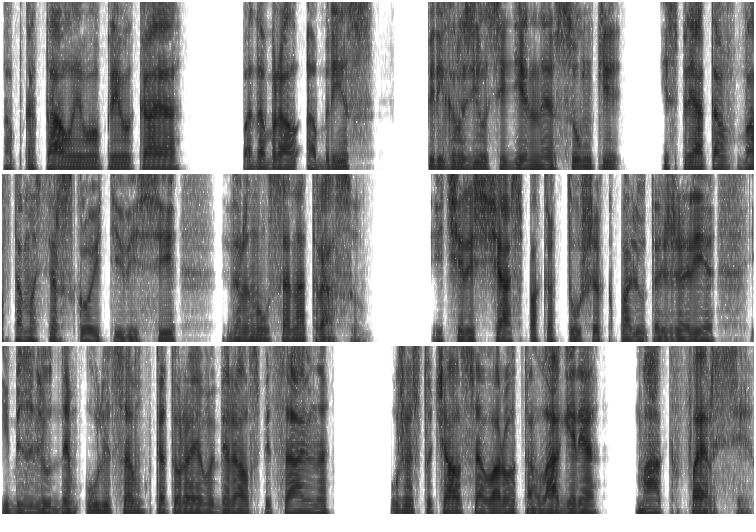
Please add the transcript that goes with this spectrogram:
Обкатал его, привыкая, подобрал обрез, перегрузил сидельные сумки и, спрятав в автомастерской ТВС, вернулся на трассу. И через час по катушек по лютой жаре и безлюдным улицам, которые выбирал специально, уже стучался в ворота лагеря Мак Ферси.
